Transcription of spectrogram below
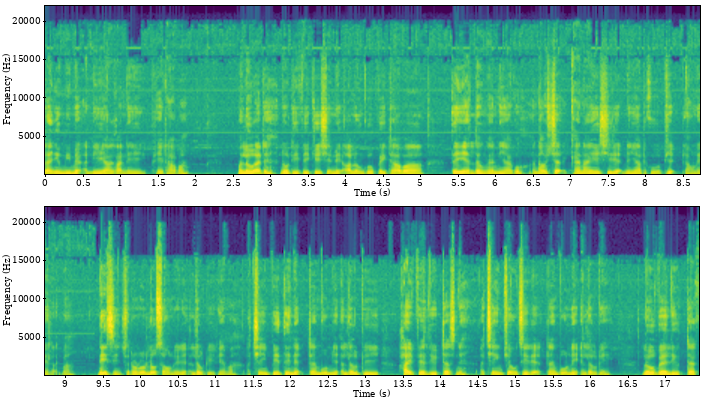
လမ်းညွှန်မိမဲ့အနေအရာကနေဖယ်ထားပါ။မလိုအပ်တဲ့ notification တွေအလုံးကိုပိတ်ထားပါ။ တင့်ရဲ့လုပ်ငန်းနေရာကိုအနောက်ရှက်ခံနိုင်ရရှိတဲ့နေရာတစ်ခုအဖြစ်ပြောင်းလဲလိုက်ပါနေ့စဉ်ကျွန်တော်တို့လှုပ်ဆောင်နေတဲ့အလုပ်တွေထဲမှာအချိန်ပေးတဲ့တန်ဖိုးမြင့်အလုပ်တွေ high value task နဲ့အချိန်ဖြုံးစေတဲ့တန်ဖိုးနှိမ်အလုပ်တွေ low value task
